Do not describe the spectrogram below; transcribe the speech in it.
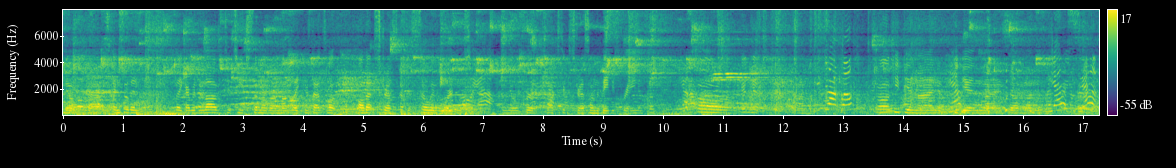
No, uh, and so then, like, I would love to teach some of our mom, like, because that's all, all that stress stuff is so important, you know, for toxic stress on the baby's brain and stuff. Oh, goodness. Um, Good job, Will. oh, I'll keep you in mind, I'll keep you in mind. So, um, Yes, yes.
